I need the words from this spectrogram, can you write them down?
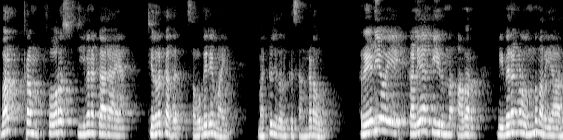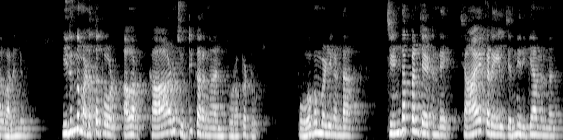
വർക്ക് ഫ്രം ഫോറസ്റ്റ് ജീവനക്കാരായ ചിലർക്കത് സൗകര്യമായി. മറ്റു ചിലർക്ക് സങ്കടവും. റേഡിയോയെ കളിയാക്കിയിരുന്ന അവർ വിവരങ്ങളൊന്നും അറിയാതെ വലഞ്ഞു. ഇരുന്നു മടുത്തപ്പോൾ അവർ കാട് ചുറ്റിക്കറങ്ങാൻ പുറപ്പെട്ടു. പോകും വഴി കണ്ട ചിണ്ടപ്പൻ ചേട്ടന്റെ ചായക്കടയിൽ ചെന്നിരിക്കാമെന്ന്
